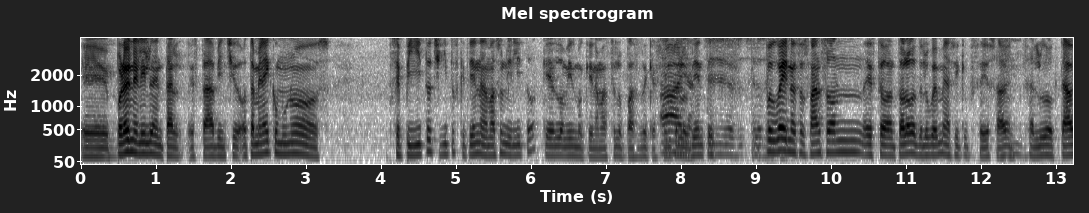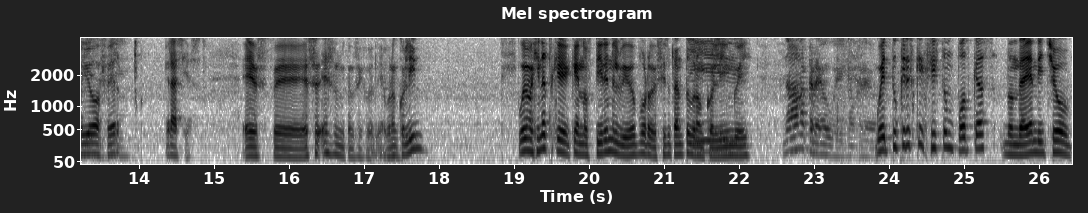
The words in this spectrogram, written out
Eh. Prueben el hilo dental, está bien chido. O también hay como unos cepillitos chiquitos que tienen nada más un hilito, que es lo mismo que nada más te lo pasas de que Ah, entre los dientes. Sí, sí, sí, Pues, güey, nuestros fans son este, odontólogos del UVM, así que pues ellos saben. Saludo Octavio, a Fer. Gracias. Este, ese, ese es mi consejo del día. Broncolín. Güey, imagínate que, que nos tiren el video por decir tanto broncolín, güey. No, no creo, güey, no creo. Güey, ¿tú crees que existe un podcast donde hayan dicho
